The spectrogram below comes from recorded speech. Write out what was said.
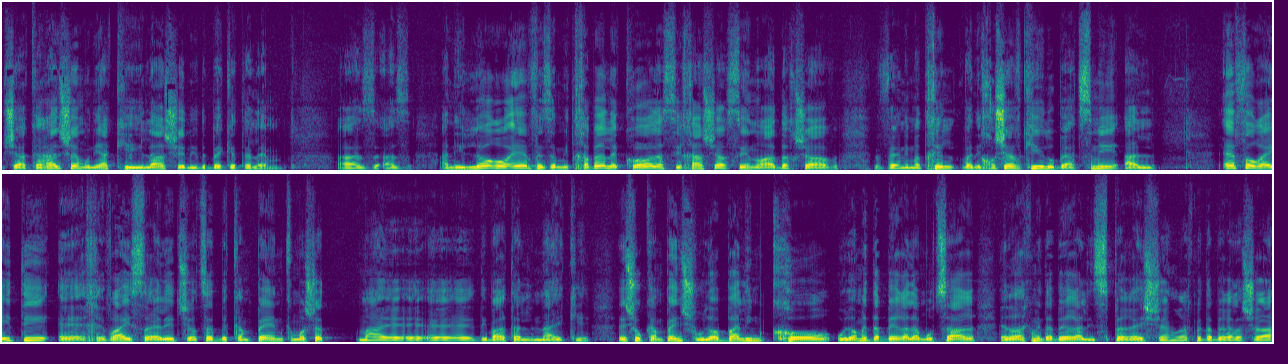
שהקהל שלהם הוא נהיה קהילה שנדבקת אליהם. אז, אז אני לא רואה, וזה מתחבר לכל השיחה שעשינו עד עכשיו, ואני מתחיל, ואני חושב כאילו בעצמי על איפה ראיתי אה, חברה ישראלית שיוצאת בקמפיין כמו שאת מה, אה, אה, אה, דיברת על נייקי, איזשהו קמפיין שהוא לא בא למכור, הוא לא מדבר על המוצר, אלא רק מדבר על אינספיריישן, רק מדבר על השראה.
